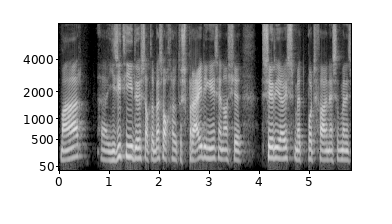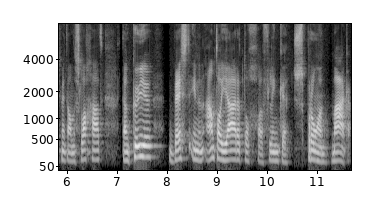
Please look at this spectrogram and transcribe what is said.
Maar je ziet hier dus dat er best wel grote spreiding is. En als je serieus met portefeuille en asset management aan de slag gaat, dan kun je best in een aantal jaren toch flinke sprongen maken.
